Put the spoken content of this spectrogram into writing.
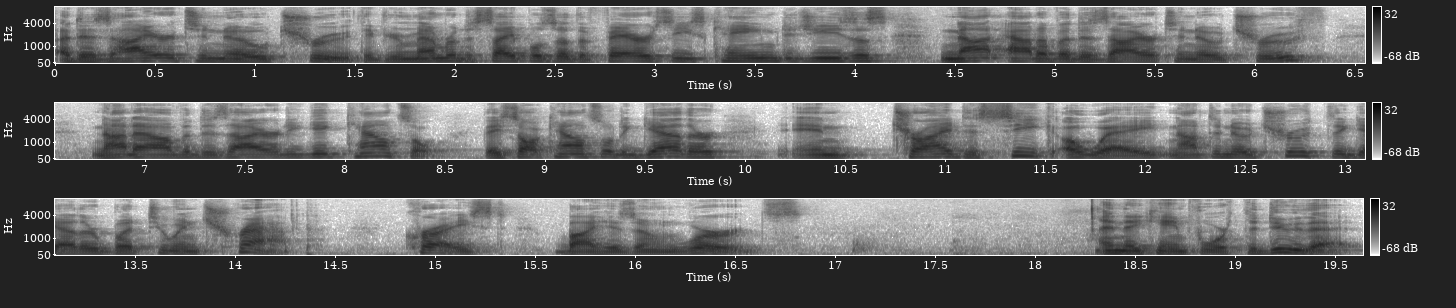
a desire to know truth. If you remember, disciples of the Pharisees came to Jesus not out of a desire to know truth, not out of a desire to get counsel. They saw counsel together and tried to seek a way not to know truth together, but to entrap Christ by his own words. And they came forth to do that.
